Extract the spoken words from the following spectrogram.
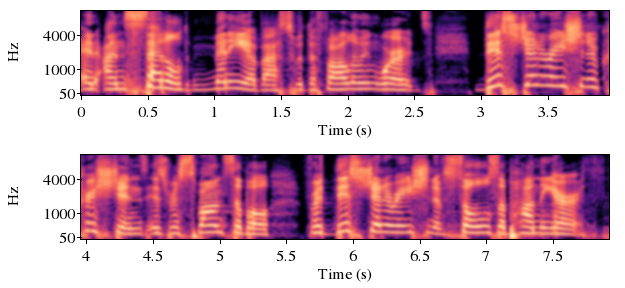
and unsettled many of us with the following words This generation of Christians is responsible for this generation of souls upon the earth.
